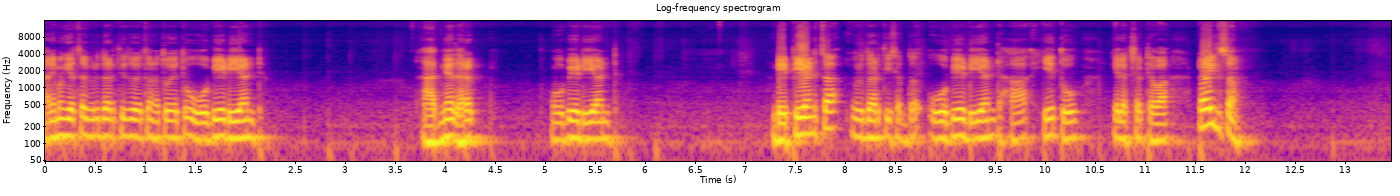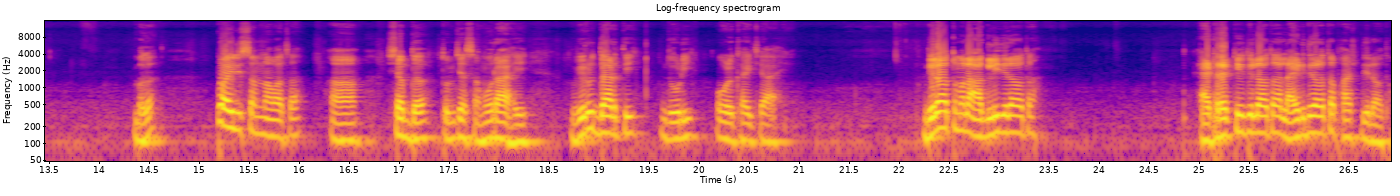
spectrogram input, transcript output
आणि मग याचा विरुद्धार्थी जो येतो ना तो येतो ओबेडियंट आज्ञाधारक. ओबेडियंट डेफियंटचा विरुद्धार्थी शब्द ओबेडियंट हा येतो हे लक्षात ठेवा. टॉईलसम. बघा टॉईलसम नावाचा शब्द तुमच्यासमोर आहे. विरुद्धार्थी जोडी ओळखायची आहे. दिला होता तुम्हाला आगली दिला होता. ॲट्रॅक्टिव्ह दिला होता लाइट दिला होता फास्ट दिला होता.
